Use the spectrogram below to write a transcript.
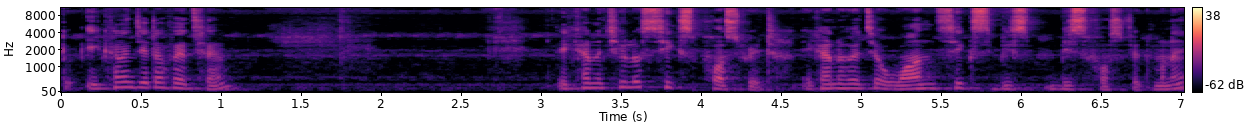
তো এখানে যেটা হয়েছে এখানে ছিল সিক্স ফসফেট এখানে হয়েছে one six bis bis phosphate মানে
